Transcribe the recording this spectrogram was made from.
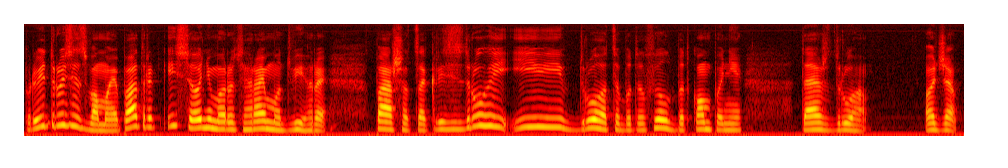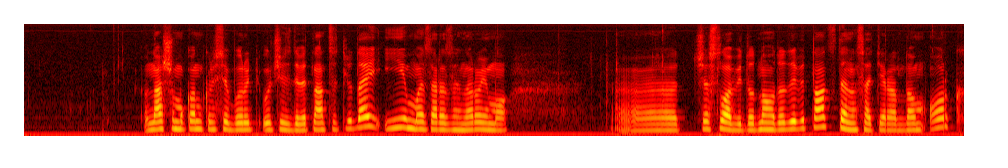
Привіт, друзі! З вами я Патрик, і сьогодні ми розіграємо дві гри. Перша це Crisis 2, і друга це Battlefield Bad Company теж друга. Отже, в нашому конкурсі беруть участь 19 людей, і ми зараз генеруємо е, число від 1 до 19 на сайті random.org.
